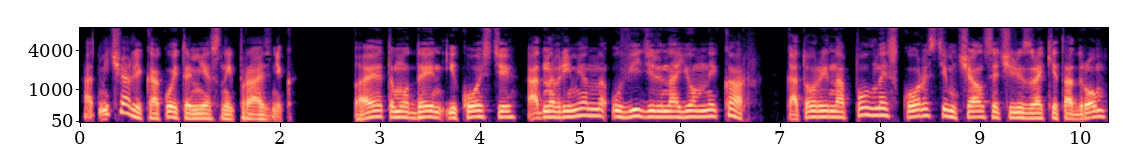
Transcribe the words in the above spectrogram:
отмечали какой-то местный праздник. Поэтому Дэйн и Кости одновременно увидели наемный кар, который на полной скорости мчался через ракетодром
